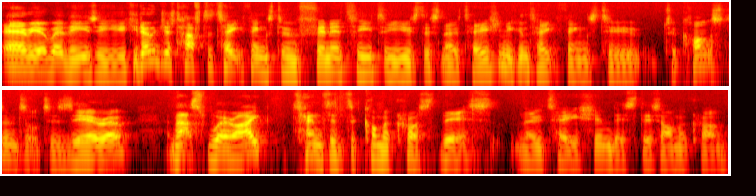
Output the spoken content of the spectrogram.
area where these are used. You don't just have to take things to infinity to use this notation. You can take things to, to constant or to zero. And that's where I tended to come across this notation, this, this omicron.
